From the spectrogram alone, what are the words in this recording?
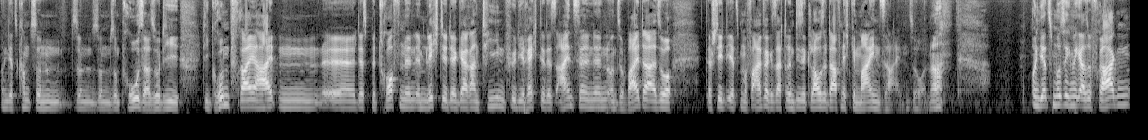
und jetzt kommt so ein, so ein, so ein, so ein Prosa, so die, die Grundfreiheiten äh, des Betroffenen im Lichte der Garantien für die Rechte des Einzelnen und so weiter. Also da steht jetzt mal vereinfacht gesagt drin, diese Klausel darf nicht gemein sein. So, ne? Und jetzt muss ich mich also fragen,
